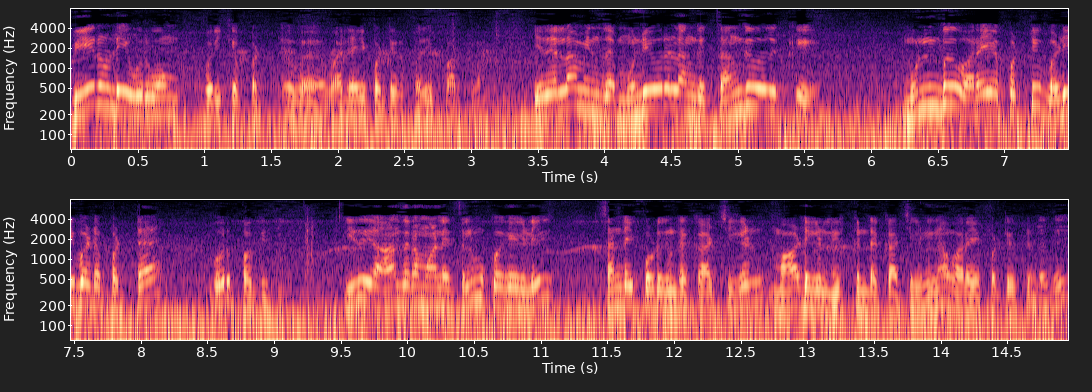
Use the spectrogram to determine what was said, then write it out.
வீரனுடைய உருவம் பொறிக்கப்பட்டு வரையப்பட்டிருப்பதை பார்க்கலாம். இதெல்லாம் இந்த முனிவர்கள் அங்கு தங்குவதற்கு முன்பு வரையப்பட்டு வழிபடப்பட்ட ஒரு பகுதி. இது ஆந்திர மாநிலத்திலும் குகைகளில் சண்டை போடுகின்ற காட்சிகள் மாடுகள் நிற்கின்ற காட்சிகள் எல்லாம் வரையப்பட்டிருக்கின்றது.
